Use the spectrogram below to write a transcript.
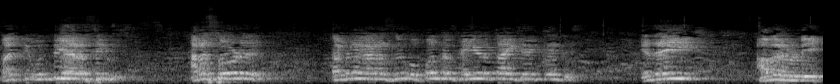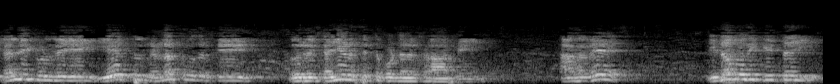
மத்திய ஒன்றிய அரசின் அரசோடு தமிழக அரசு ஒப்பந்தம் கையெழுத்தாகியிருக்கிறது எதை அவர்களுடைய கல்விக் கொள்கையை ஏற்று நடத்துவதற்கு ஒரு கையெழுத்திட்டுக் கொண்டிருக்கிறார்கள். ஆகவே இடஒதுக்கீட்டை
